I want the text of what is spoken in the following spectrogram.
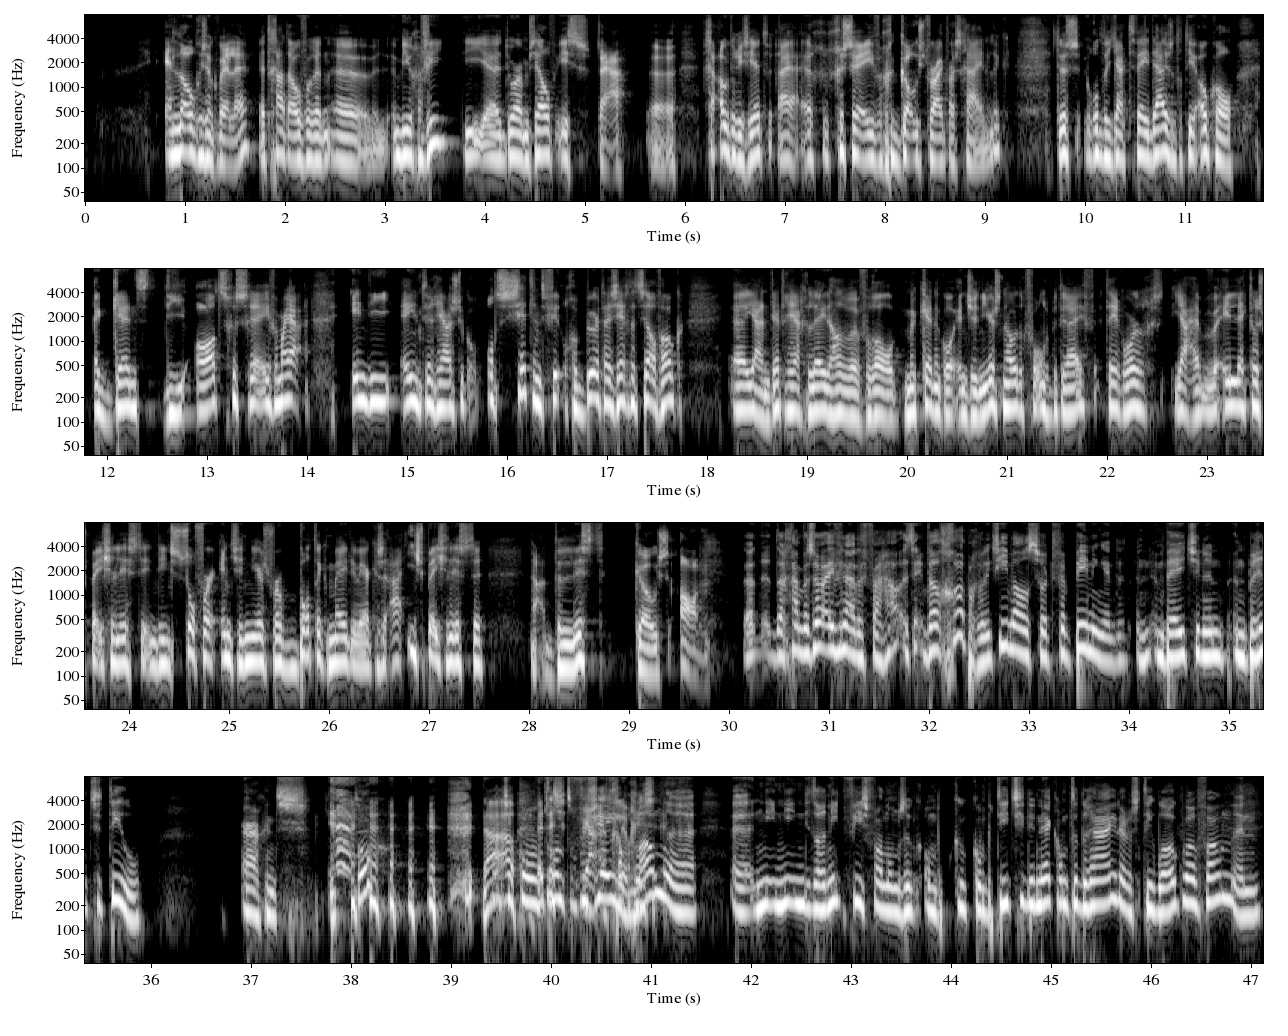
En logisch ook wel, hè? Het gaat over een, eh, een biografie die eh, door hemzelf is nou ja, eh, geautoriseerd, eh, ge- geschreven, geghostwrite waarschijnlijk. Dus rond het jaar 2000 had hij ook al Against the Odds geschreven. Maar ja, in die 21 jaar is natuurlijk ontzettend veel gebeurd. Hij zegt het zelf ook. Eh, ja, en 30 jaar geleden hadden we vooral mechanical engineers nodig voor ons bedrijf. Tegenwoordig ja, hebben we elektrospecialisten in dienst, software engineers, robotic medewerkers, AI-specialisten. Nou, de list goes on. Dat- Dan gaan we zo even naar het verhaal. Het is wel grappig, want ik zie wel een soort verbinding. Een, een, beetje een, een Britse tiel. Ergens. Toch? Nou, Een het is- ja, controversiële het is- man. eh, eh, niet, niet, er niet vies van om zijn om competitie de nek om te draaien. Daar is Tiel ook wel van. En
